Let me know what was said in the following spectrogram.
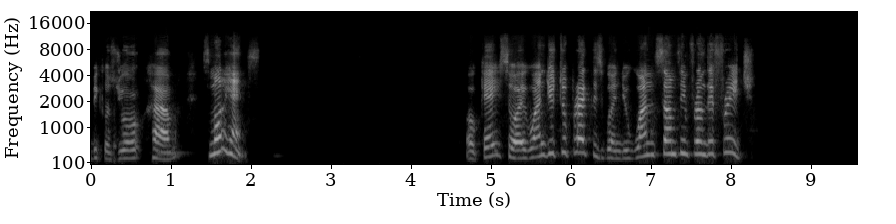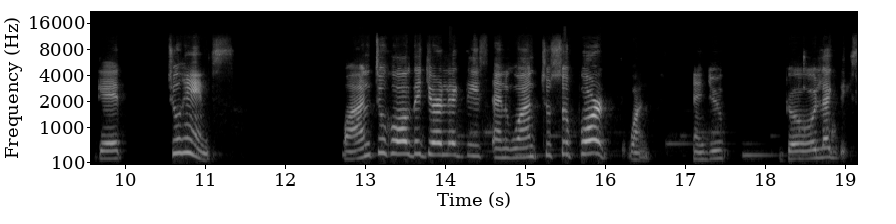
because you have small hands. Okay, so I want you to practice when you want something from the fridge, get two hands one to hold the jar like this and one to support one. And you go like this.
